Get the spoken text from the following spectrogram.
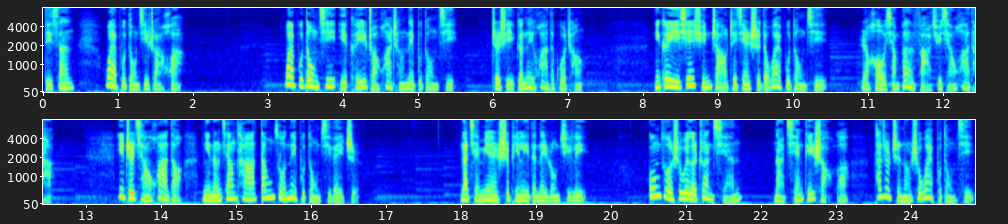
第三，外部动机转化，外部动机也可以转化成内部动机，这是一个内化的过程。你可以先寻找这件事的外部动机。然后想办法去强化它，一直强化到你能将它当做内部动机为止。拿前面视频里的内容举例，工作是为了赚钱，那钱给少了，他就只能是外部动机。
